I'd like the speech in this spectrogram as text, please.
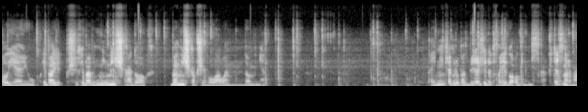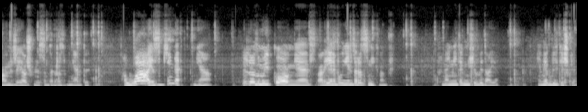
Ojeju. Chyba, chyba Miśka do... Chyba Miśka przywołałem do mnie. Tajemnicza grupa zbliża się do twojego ogniska. Czy to jest normalne, że ja już jestem tak rozwinięty? Ała, ja zginę! Nie. To jest mój koniec. Ale ja nie powinien zaraz zniknąć. Przynajmniej tak mi się wydaje. Nie wiem jak wilkiszkiem,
